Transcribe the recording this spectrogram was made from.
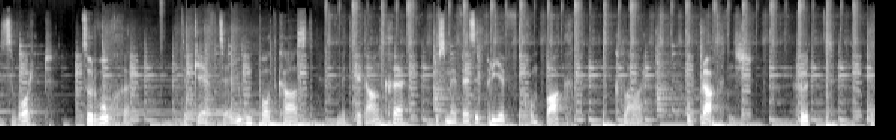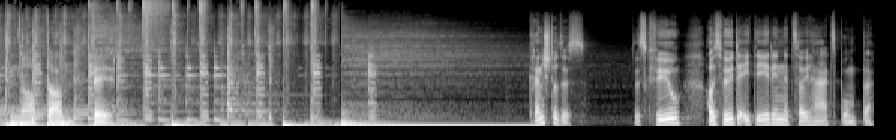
Das Wort zur Woche. Der GFC Jugendpodcast mit Gedanken aus dem Epheserbrief kompakt, klar und praktisch. Heute mit dem Nathan Bär. Kennst du das? Das Gefühl, als würden in dir zwei Herzen pumpen,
